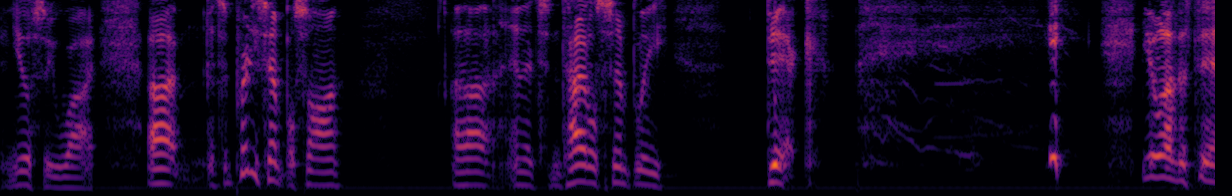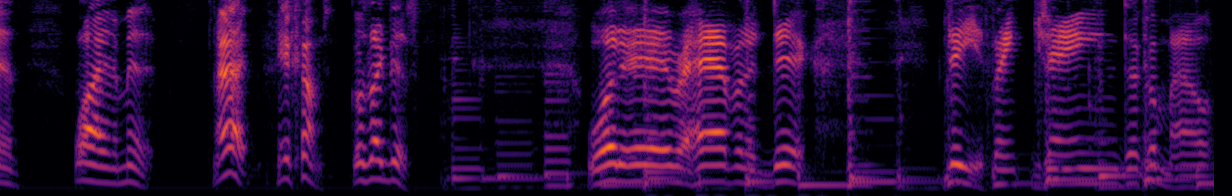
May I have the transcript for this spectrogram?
and you'll see why. Uh, it's a pretty simple song, uh, and it's entitled simply Dick. you'll understand why in a minute. All right, here comes. Goes like this. Whatever happened to Dick? Do you think Jane took him out?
